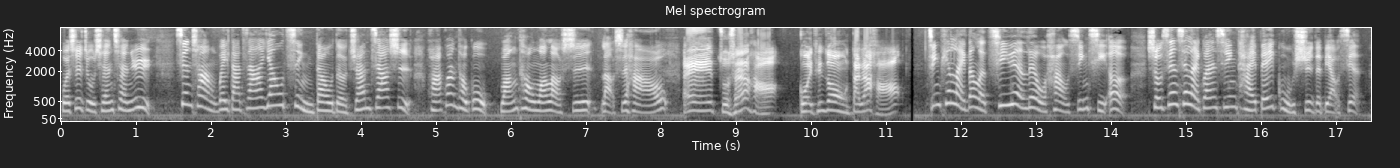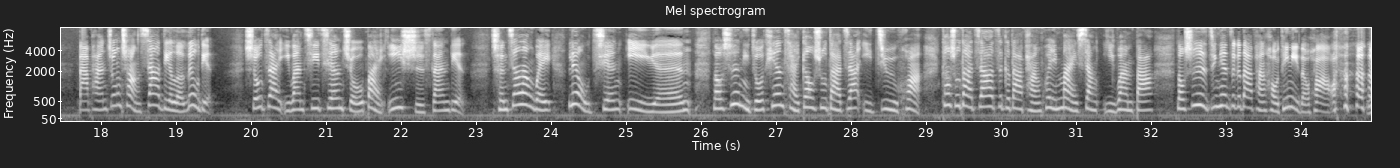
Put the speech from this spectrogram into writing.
我是主持人陈玉。现场为大家邀请到的专家是华冠投顾王彤王老师，老师好。哎，主持人好，各位听众大家好。今天来到了七月六号星期二，首先先来关心台北股市的表现，大盘中场下跌了六点，收在一万七千九百一十三点。成交量为六千亿元。老师，你昨天才告诉大家一句话，告诉大家这个大盘会迈向一万八。老师，今天这个大盘好听你的话哦。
